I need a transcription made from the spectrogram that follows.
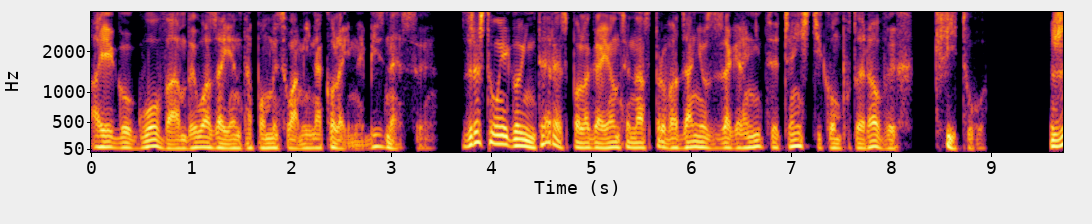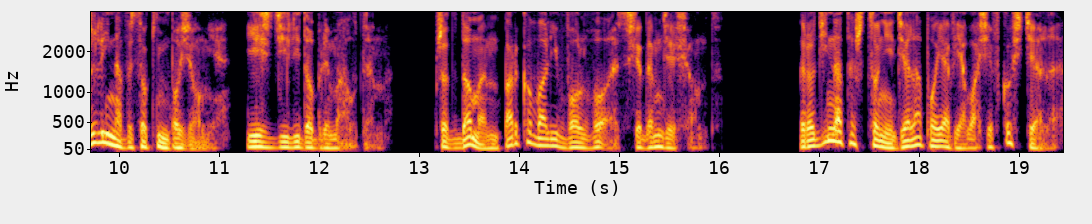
a jego głowa była zajęta pomysłami na kolejne biznesy. Zresztą jego interes polegający na sprowadzaniu z zagranicy części komputerowych kwitł. Żyli na wysokim poziomie, jeździli dobrym autem. Przed domem parkowali Volvo S70. Rodzina też co niedziela pojawiała się w kościele.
